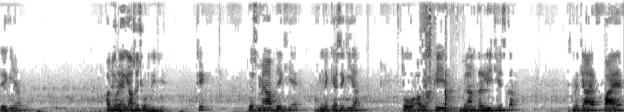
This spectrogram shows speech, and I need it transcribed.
देखिए आप। अब जो रह गया उसे छोड़ दीजिए। ठीक? तो इसमें आप देखिए। हमने कैसे किया? तो अब इसकी मिलान कर लीजिए इसका। इसमें क्या है? फाइव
